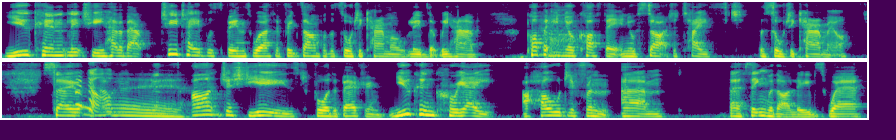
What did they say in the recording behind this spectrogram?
you can literally have about two tablespoons worth of, for example, the salted caramel lube that we have. Pop it in your coffee, and you'll start to taste the salted caramel. So aren't just used for the bedroom. You can create a whole different um, uh, thing with our lubes, where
